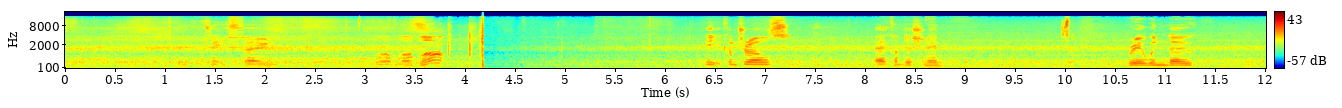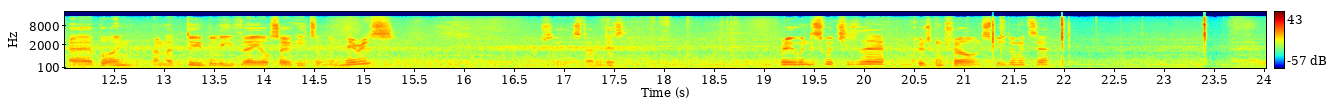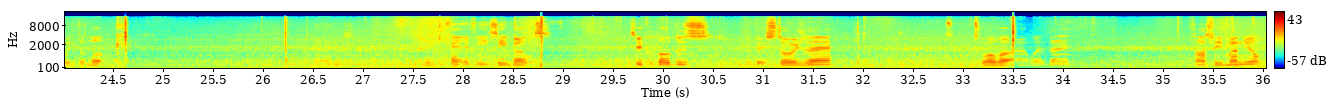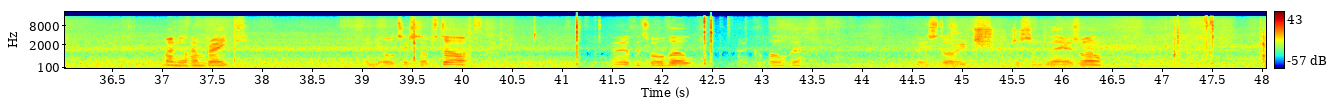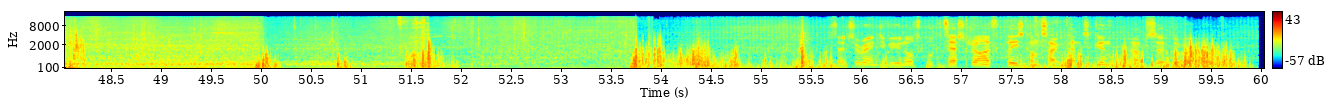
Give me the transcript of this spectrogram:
connect your phone, blah blah blah heater controls, air conditioning, rear window uh, button, and I do believe they also heat up the mirrors. Actually, the standard. Rear window switches there, cruise control and speed limiter, uh, window lock, and an indicator for your seat belts. Two cup holders, a bit of storage there, 12 volt outlet there, fast speed manual, manual handbrake and your auto stop start. There's the 12 volt and a cup holder bit of storage just under there as well. So to arrange a view and or to book a test drive please contact Pentagon Ave Circle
